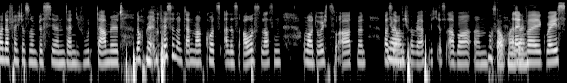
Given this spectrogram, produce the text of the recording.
man da vielleicht auch so 'n bisschen dann die Wut damit noch mehr entfesseln und dann mal kurz alles rauslassen, um mal durchzuatmen, was ja auch Ja, nicht verwerflich ist. Aber, ähm, muss auch mal alleine sein. weil Grace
